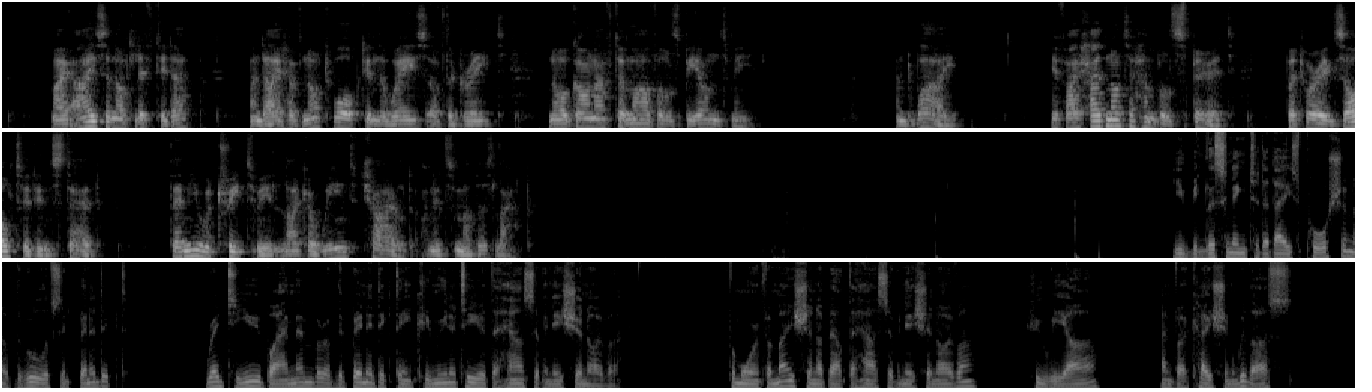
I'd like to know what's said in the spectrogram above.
my eyes are not lifted up, and I have not walked in the ways of the great nor gone after marvels beyond me. And why? If I had not a humble spirit, but were exalted instead, then you would treat me like a weaned child on its mother's lap. You've been listening to today's portion of the Rule of St. Benedict, read to you by a member of the Benedictine community at the House of Initia Nova. For more information about the House of Initia Nova, who we are, and vocation with us,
